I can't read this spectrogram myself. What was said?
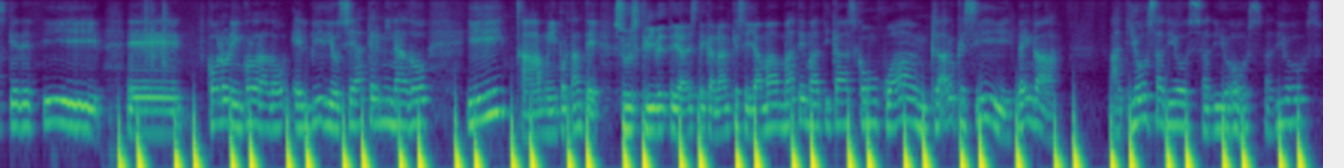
Que decir. Eh, colorín colorado, el vídeo se ha terminado. Y, ah, muy importante, suscríbete a este canal que se llama Matemáticas con Juan. Claro que sí. Venga. Adiós, adiós, adiós, adiós.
